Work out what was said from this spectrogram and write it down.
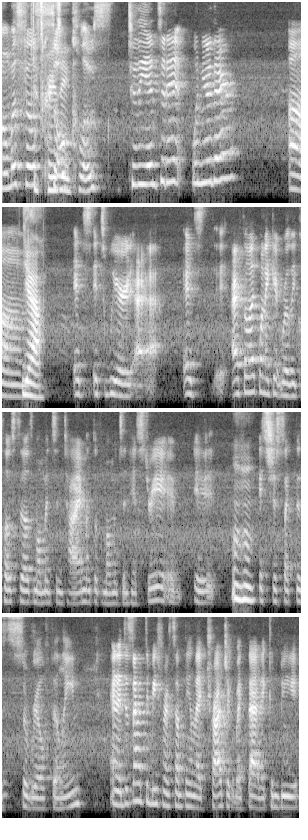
almost feel so close to the incident when you're there. Um, yeah it's it's weird. I, I- it's I feel like when I get really close to those moments in time, like those moments in history, it it mm-hmm it's just like this surreal feeling, and it doesn't have to be for something like tragic like that. It can be,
